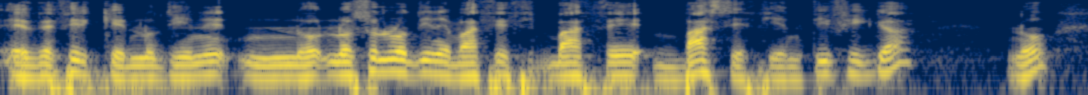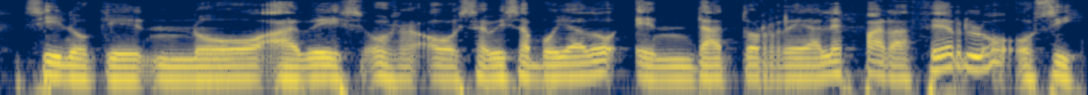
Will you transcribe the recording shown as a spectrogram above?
Es decir, que no tiene, no, no solo no tiene base, base, base científica, ¿no? sino que no habéis os, os, habéis apoyado en datos reales para hacerlo o sí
